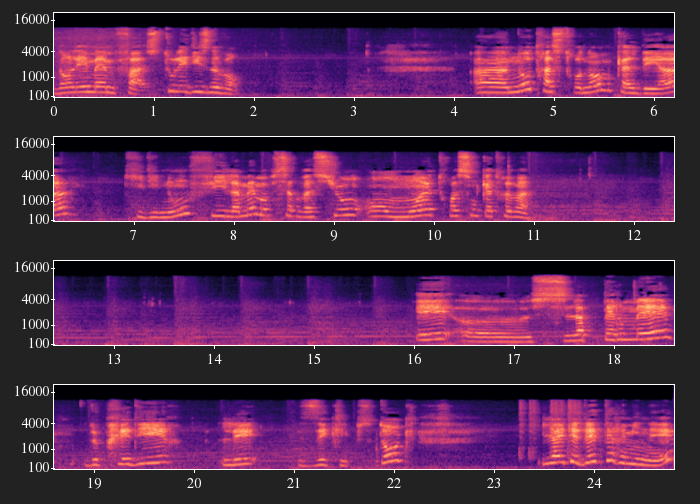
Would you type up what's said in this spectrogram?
dans les mêmes phases, tous les 19 ans. Un autre astronome chaldéen qui dit nous, fit la même observation en moins 380. Et euh, cela permet de prédire les éclipses. Donc, il a été déterminé,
